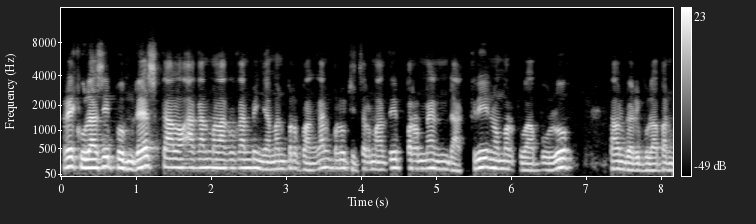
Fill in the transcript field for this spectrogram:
Regulasi BUMDes kalau akan melakukan pinjaman perbankan perlu dicermati Permendagri nomor 20 tahun 2018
